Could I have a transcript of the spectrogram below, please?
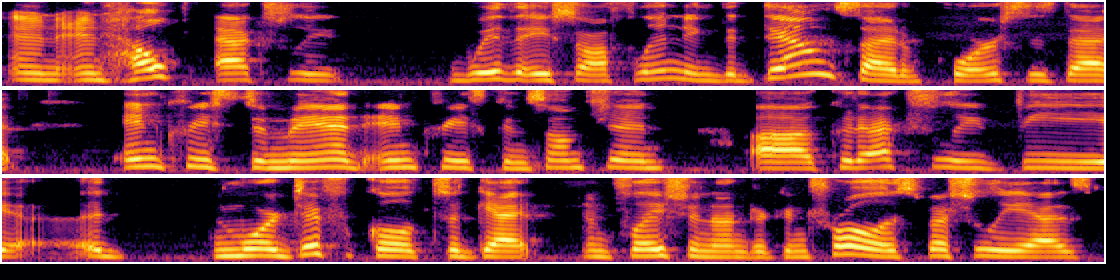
and and help actually with a soft landing. The downside, of course, is that increased demand, increased consumption uh, could actually be uh, more difficult to get inflation under control, especially as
